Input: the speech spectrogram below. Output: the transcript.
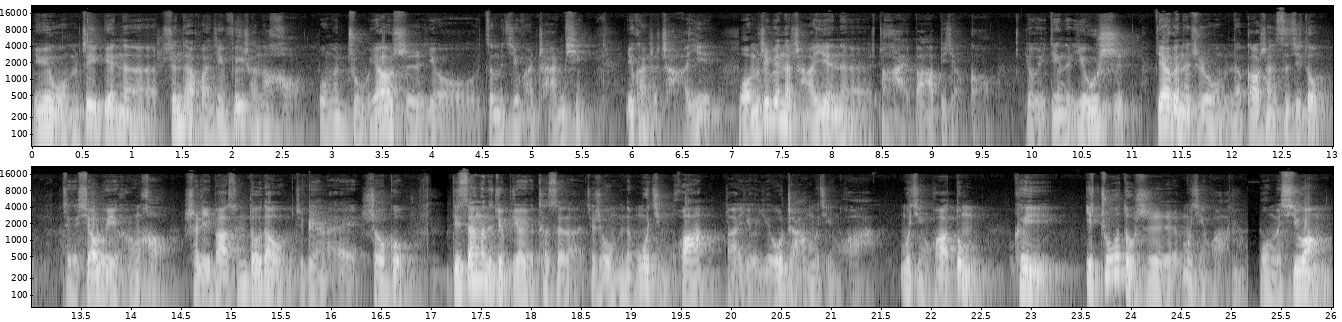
因为我们这边呢，生态环境非常的好，我们主要是有这么几款产品。一款是茶叶，我们这边的茶叶呢，海拔比较高，有一定的优势。第二个呢，就是我们的高山四季豆，这个销路也很好，十里八村都到我们这边来收购。第三个呢，就比较有特色了，就是我们的木槿花啊，有油炸木槿花、木槿花冻，可以一桌都是木槿花。我们希望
